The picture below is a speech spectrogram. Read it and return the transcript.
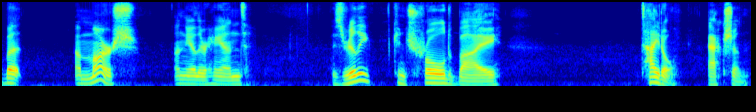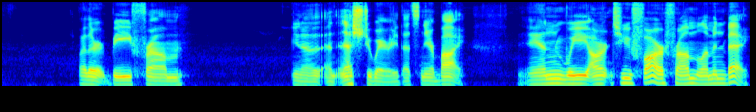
But a marsh, on the other hand, is really controlled by tidal action, whether it be from, you know, an estuary that's nearby. And we aren't too far from Lemon Bay.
